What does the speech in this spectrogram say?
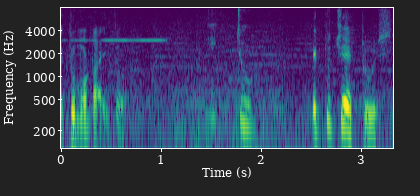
একটু মোটাই তো। একটু। একটু চেয়ে একটু বেশি।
